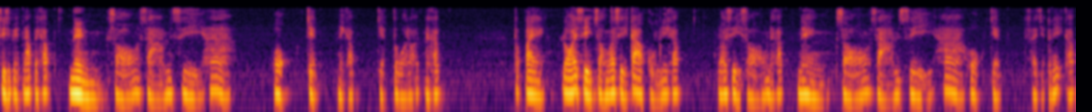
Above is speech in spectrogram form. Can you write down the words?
สี่สิบเอ็ดนับไปครับหนึ่งสองสามสี่ห้าหกเจ็ดนี่ครับเจ็ดตัวร้อยนะครับ ต่อไปร้อยสี่สองร้อยสี่เก้ากลุ่มนี้ครับร้อยสี่สองนะครับหนึ่งสองสามสี่ห้าหกเจ็ดใส่เจ็ดตัวนี้ครับ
